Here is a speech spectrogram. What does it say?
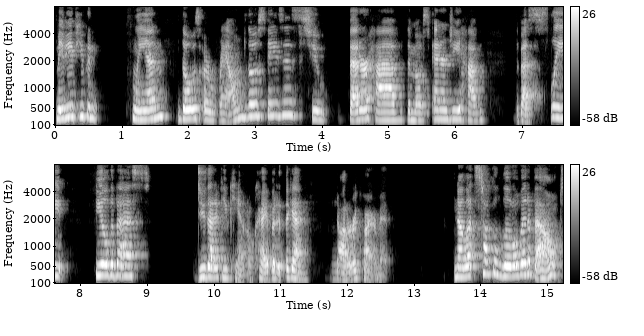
maybe if you can plan those around those phases to better have the most energy, have the best sleep, feel the best, do that if you can. Okay. But again, not a requirement. Now let's talk a little bit about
